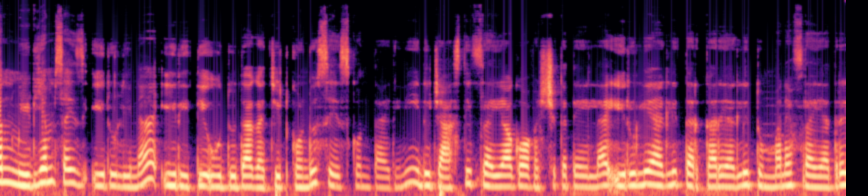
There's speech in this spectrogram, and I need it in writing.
ಒಂದು ಮೀಡಿಯಂ ಸೈಜ್ ಈರುಳ್ಳಿನ ಈ ರೀತಿ ಉದ್ದುದಾಗ ಹಚ್ಚಿಟ್ಕೊಂಡು ಸೇರಿಸ್ಕೊಂತಾ ಇದ್ದೀನಿ. ಇದು ಜಾಸ್ತಿ ಫ್ರೈ ಆಗೋ ಅವಶ್ಯಕತೆ ಇಲ್ಲ. ಈರುಳ್ಳಿ ಆಗಲಿ, ತರಕಾರಿ ಆಗಲಿ ತುಂಬಾನೇ ಫ್ರೈ ಆದ್ರೆ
